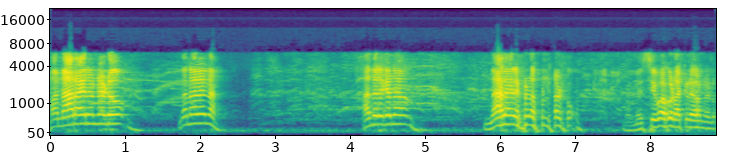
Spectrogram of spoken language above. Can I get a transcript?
మా నారాయణ ఉన్నాడు. నారాయణ? అందరికన్నా నారాయణ కూడా ఉన్నాడు. శివ కూడా అక్కడే ఉన్నాడు.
